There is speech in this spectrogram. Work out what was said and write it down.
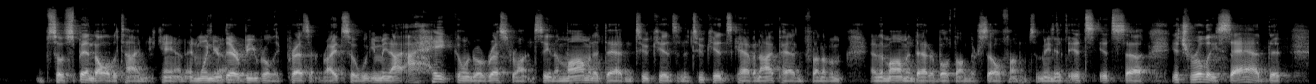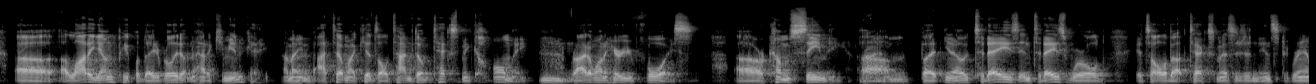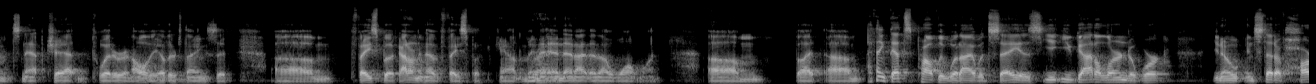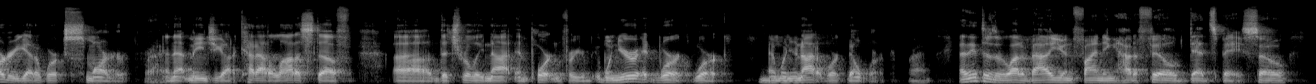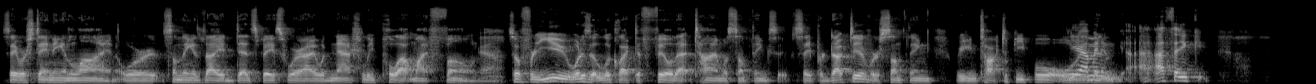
so spend all the time you can. And when you're there be really present right? So i mean I, I, hate going to a restaurant and seeing a mom and a dad and two kids and the two kids have an ipad in front of them and the mom and dad are both on their cell phones. I mean it, it's it's uh, it's really sad that uh, a lot of young people today really don't know how to communicate. I mean i tell my kids all the time don't text me call me mm. right? I want to hear your voice uh, or come see me. Right. Um, but you know, today's in today's world, it's all about text messages and Instagram and Snapchat and Twitter and all the other things that um, Facebook. I don't even have a Facebook account. I mean, right. and, and, I, and I want one. Um, but um, I think that's probably what I would say is you, you got to learn to work. You know, instead of harder, you got to work smarter, right. and that means you got to cut out a lot of stuff uh, that's really not important for your. When you're at work, work, mm-hmm. and when you're not at work, don't work. Right. I think there's a lot of value in finding how to fill dead space. So, say we're standing in line, or something is valued dead space where I would naturally pull out my phone. Yeah. So, for you, what does it look like to fill that time with something, say, productive, or something where you can talk to people? Or yeah, I mean, I think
